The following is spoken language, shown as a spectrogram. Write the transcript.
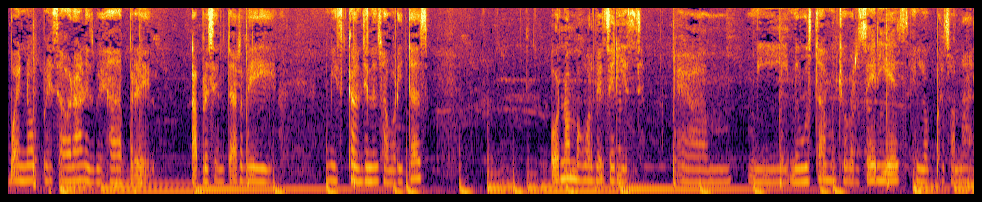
Bueno, pues ahora les voy a, a presentar de mis canciones favoritas o no mejor de series. Em, me gusta mucho ver series en lo personal.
